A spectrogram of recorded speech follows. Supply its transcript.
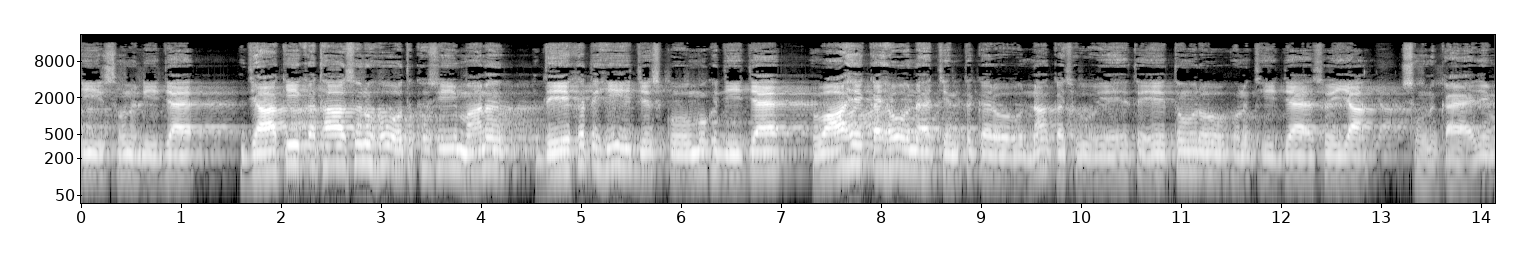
ਹੀ ਸੁਨ ਲੀਜੈ। ਜਾ ਕੀ ਕਥਾ ਸੁਨ ਹੋਤ ਖੁਸ਼ੀ ਮਨ, ਦੇਖਤ ਹੀ ਜਿਸ ਕੋ ਮੁਖ ਜੀਜੈ। ਵਾਹੇ ਕਹਿਓ ਨ ਚਿੰਤ ਕਰੋ, ਨ ਕਛੂ ਇਹ ਤੇ ਤੁਮਰੋ ਹੁਨ ਚੀਜੈ ਸੋਈਆ। ਸੁਨ ਕੈ ਜਿਮ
